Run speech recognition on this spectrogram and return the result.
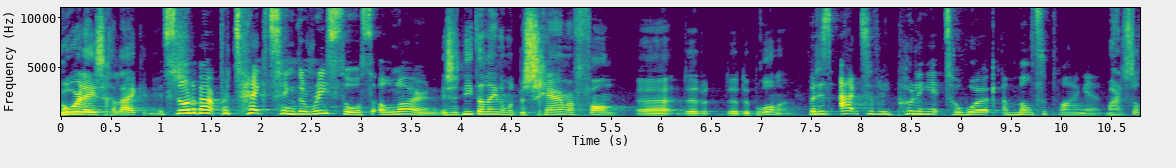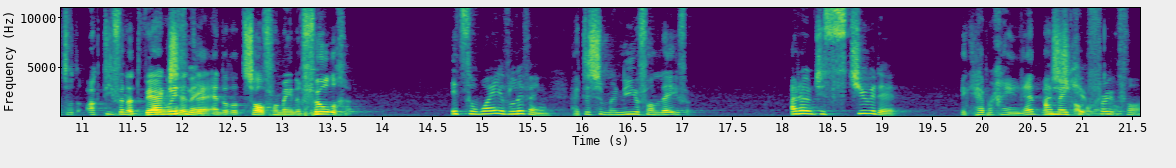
door deze gelijkenis, it's not about protecting the resource alone, is het niet alleen om het beschermen van eh, de, de, de bronnen. but it's actively putting it to work and multiplying it. Maar het is dat we het actief aan het werk me? zetten en dat het zal vermenigvuldigen. It's a way of living. Het is een manier van leven. I don't just steward it, Ik heb er geen I make rentmeesterschap it fruitful.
